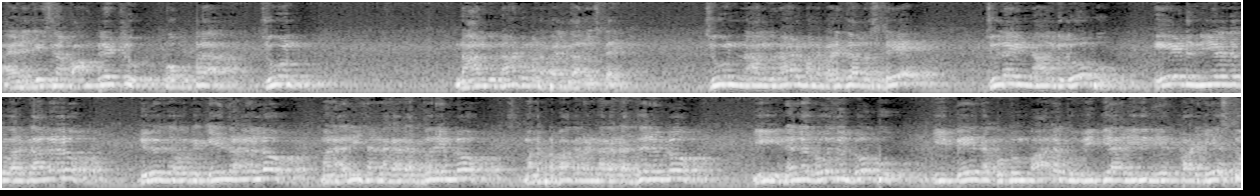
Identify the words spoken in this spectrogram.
ఆయన చేసిన పాంప్లెట్లు ఒక్క జూన్ నాలుగు నాడు మన ఫలితాలు వస్తాయి. జూన్ నాలుగు నాడు మన ఫలితాలు వస్తే జూలై నాలుగు లోపు ఏడు నియోజకవర్గాలలో నియోజకవర్గ కేంద్రాలలో మన హరీష్ అన్న గారి ఆధ్వర్యంలో మన ప్రభాకర్ అన్న గారి ఆధ్వర్యంలో ఈ నెల రోజుల్లోపు ఈ పేద కుటుంబాలకు విద్యా నిధిని ఏర్పాటు చేస్తూ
